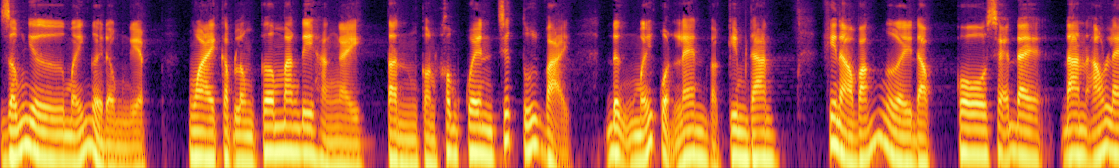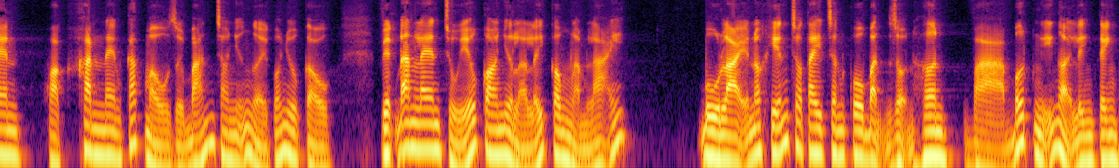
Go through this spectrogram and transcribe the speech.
Giống như mấy người đồng nghiệp. Ngoài cặp lồng cơm mang đi hàng ngày. Tần còn không quên chiếc túi vải đựng mấy cuộn len và kim đan. Khi nào vắng người đọc, cô sẽ đan áo len hoặc khăn len các màu rồi bán cho những người có nhu cầu. Việc đan len chủ yếu coi như là lấy công làm lãi. Bù lại nó khiến cho tay chân cô bận rộn hơn và bớt nghĩ ngợi linh tinh.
